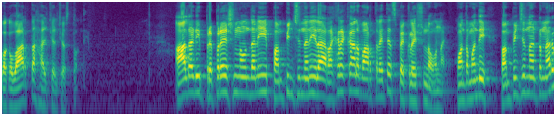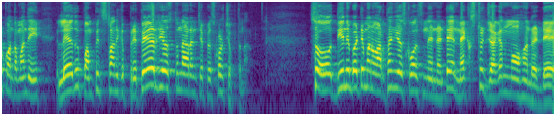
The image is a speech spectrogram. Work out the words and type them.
ఒక వార్త హల్చల్ చేస్తోంది. ఆల్రెడీ ప్రిపరేషన్లో ఉందని పంపించిందని ఇలా రకరకాల వార్తలు అయితే స్పెక్యులేషన్లో ఉన్నాయి. కొంతమంది పంపించింది అంటున్నారు కొంతమంది లేదు పంపించడానికి ప్రిపేర్ చేస్తున్నారని చెప్పేసి కూడా చెప్తున్నారు. సో దీన్ని బట్టి మనం అర్థం చేసుకోవాల్సింది ఏంటంటే నెక్స్ట్ జగన్మోహన్ రెడ్డి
